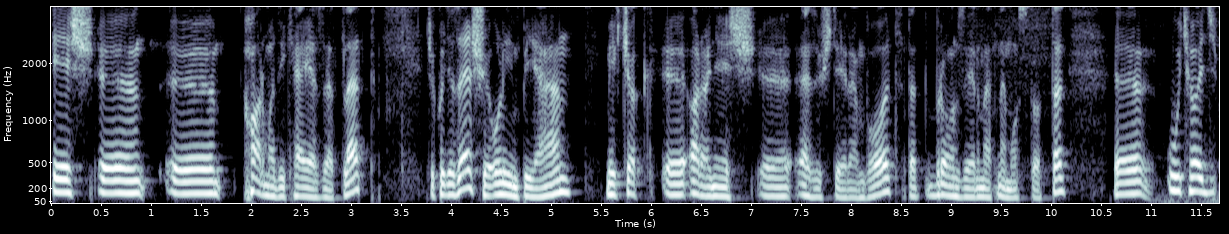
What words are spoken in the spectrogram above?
és ö, ö, harmadik helyezett lett, csak hogy az első olimpián még csak ö, arany és ö, ezüstérem volt, tehát bronzérmet nem osztottak, úgyhogy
